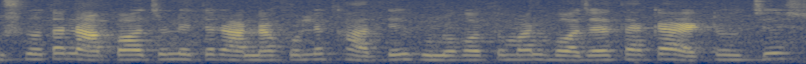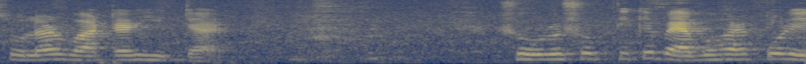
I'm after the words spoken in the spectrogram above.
উষ্ণতা না পাওয়ার জন্য এতে রান্না করলে খাদ্যের গুণগত মান বজায় থাকে আর একটা হচ্ছে সোলার ওয়াটার হিটার সৌরশক্তিকে ব্যবহার করে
